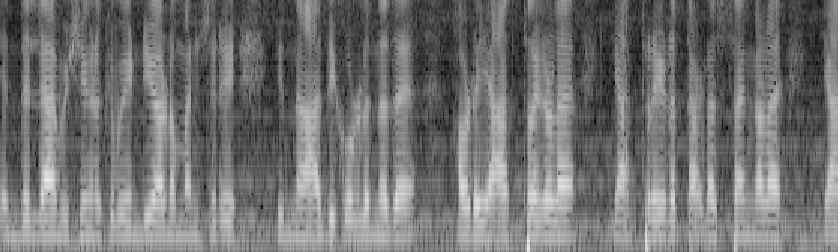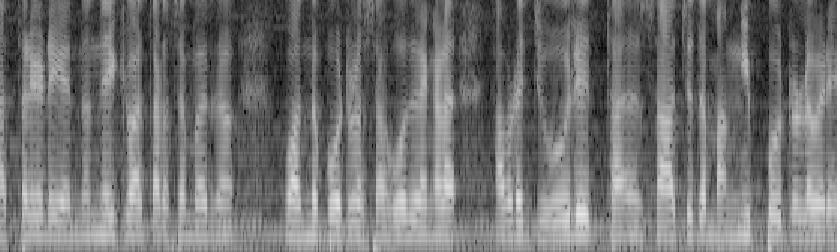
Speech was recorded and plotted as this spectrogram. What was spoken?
എന്തെല്ലാം വിഷയങ്ങൾക്ക് വേണ്ടിയാണ് മനുഷ്യർ ഇന്ന് ആദ്യകൊള്ളുന്നത് അവരുടെ യാത്രകൾ യാത്രയുടെ തടസ്സങ്ങൾ യാത്രയുടെ എന്നേക്കുള്ള തടസ്സം വരുന്നു. വന്നു പോയിട്ടുള്ള സഹോദരങ്ങൾ അവിടെ ജോലി സാധ്യത മങ്ങിപ്പോയിട്ടുള്ളവരെ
